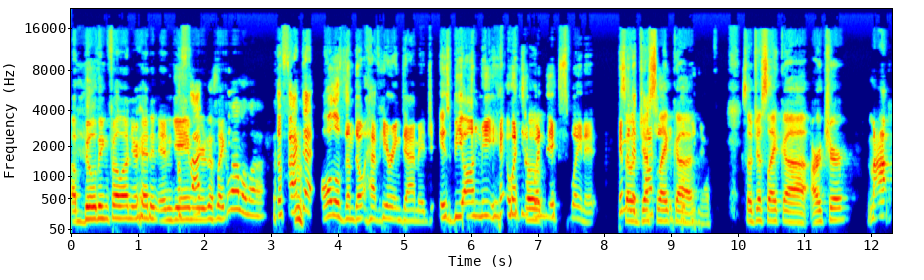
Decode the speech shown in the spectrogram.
a building fell on your head in Endgame. fact- you're just like la la la. the fact that all of them don't have hearing damage is beyond me when So- when they explain it. Him so just like, can uh, both be deaf. So just like uh Archer, mop,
